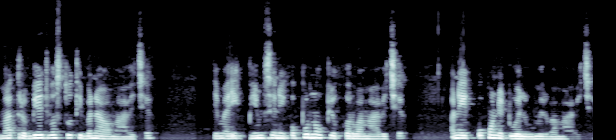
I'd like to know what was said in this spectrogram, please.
માત્ર બે જ વસ્તુથી બનાવવામાં આવે છે. તેમાં એક ભીમસેની કપૂરનો ઉપયોગ કરવામાં આવે છે અને એક કોકોનટ ઓઇલ ઉમેરવામાં આવે છે.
